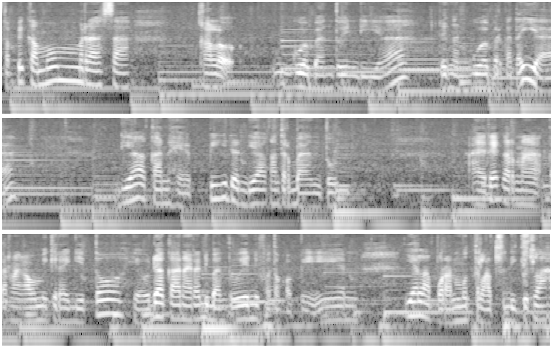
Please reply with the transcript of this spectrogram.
tapi kamu merasa kalau gue bantuin dia dengan gue berkata iya dia akan happy dan dia akan terbantu. Akhirnya karena karena kamu mikirnya gitu ya udah kan akhirnya dibantuin difotokopiin. Ya laporanmu telat sedikit lah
